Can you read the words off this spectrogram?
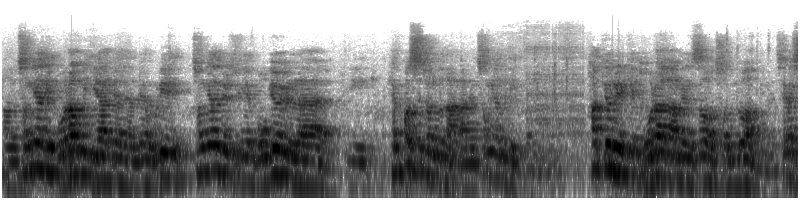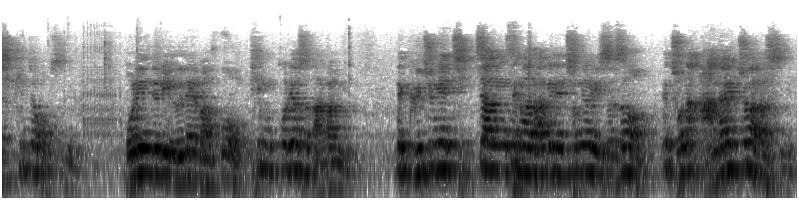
어, 청년이 뭐라고 이야기하냐면 우리 청년들 중에 목요일 날 이 캠퍼스 전도 나가는 청년들이 있거든요. 학교를 이렇게 돌아가면서 전도합니다. 제가 시킨 적 없습니다. 본인들이 은혜 받고 팀 꾸려서 나갑니다. 근데 그 중에 직장 생활을 하게 된 청년이 있어서 저는 안 할 줄 알았습니다.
